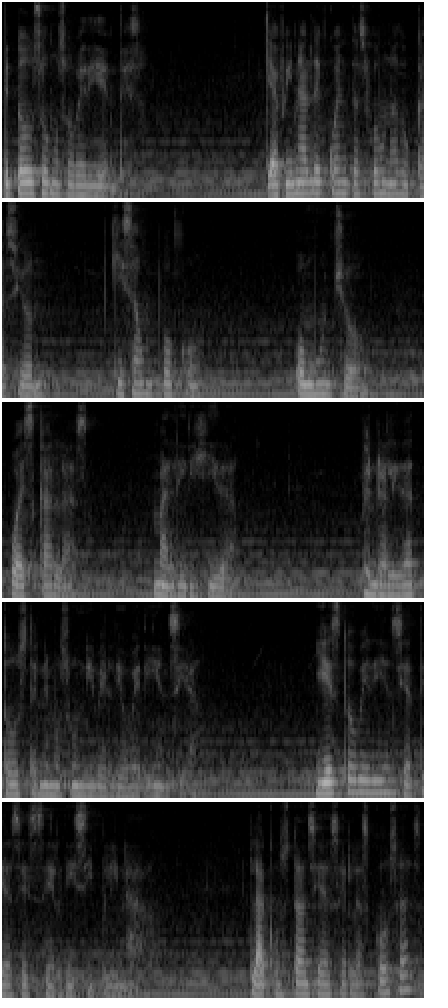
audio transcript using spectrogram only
que todos somos obedientes, que a final de cuentas fue una educación quizá un poco o mucho o a escalas mal dirigida, pero en realidad todos tenemos un nivel de obediencia y esta obediencia te hace ser disciplinado. La constancia de hacer las cosas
